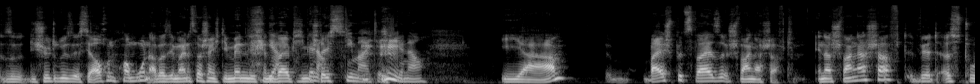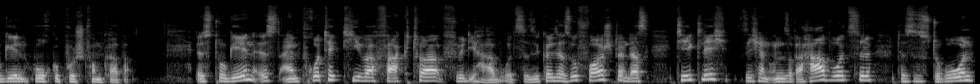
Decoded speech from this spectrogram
Also die Schilddrüse ist ja auch ein Hormon, aber Sie meinen es wahrscheinlich die männlichen und ja, weiblichen genau, Geschlechts. Die meinte ich, genau. Ja, beispielsweise Schwangerschaft. In der Schwangerschaft wird Östrogen hochgepusht vom Körper. Östrogen ist ein protektiver Faktor für die Haarwurzel. Sie können sich das so vorstellen, dass täglich sich an unserer Haarwurzel Testosteron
